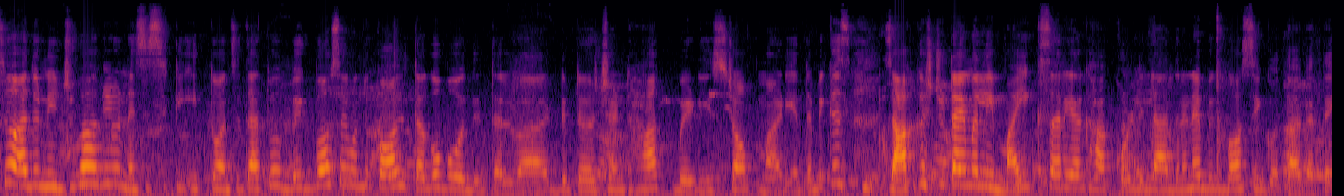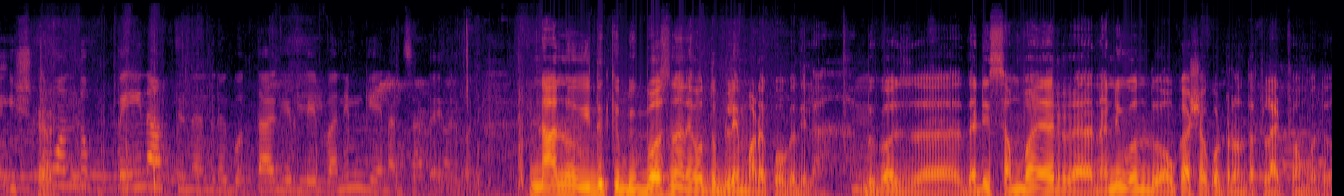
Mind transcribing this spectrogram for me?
ಸೊ ಅದು ನಿಜವಾಗ್ಲೂ ನೆಸೆಸಿಟಿ ಇತ್ತು ಅನ್ಸುತ್ತೆ. ಅಥವಾ ಬಿಗ್ ಬಾಸ್ ಒಂದು ಕಾಲ್ ತಗೋಬೋದಿತ್ತಲ್ವಾ? ಡಿಟರ್ಜೆಂಟ್ ಹಾಕಬೇಡಿ ಸ್ಟಾಪ್ ಮಾಡಿ ಅಂತ. ಬಿಕಾಸ್ ಸಾಕಷ್ಟು ಟೈಮಲ್ಲಿ ಮೈಕ್ ಸರಿಯಾಗಿ ಹಾಕೊಳ್ಳಿಲ್ಲ ಅಂದ್ರೆ ಬಿಗ್ ಬಾಸಿಗೆ ಗೊತ್ತಾಗುತ್ತೆ. ಇಷ್ಟು ಒಂದು ಪೇನ್ ಆಗ್ತಿದೆ ಅಂದ್ರೆ ಗೊತ್ತಾಗಿರ್ಲಿಲ್ವಾ? ನಿಮ್ಗೆ ಏನ್ ಅನ್ಸುತ್ತೆ ನಾನು ಇದಕ್ಕೆ ಬಿಗ್ ಬಾಸ್ ನಾನು ಯಾವತ್ತು ಬ್ಲೇಮ್ ಮಾಡಕ್ಕೆ ಹೋಗೋದಿಲ್ಲ. ಬಿಕಾಸ್ ದಟ್ ಈಸ್ ಸಮ್ವೈರ್ ನನಗೊಂದು ಅವಕಾಶ ಕೊಟ್ಟಿರುವಂಥ ಪ್ಲ್ಯಾಟ್ಫಾರ್ಮ್ ಅದು.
